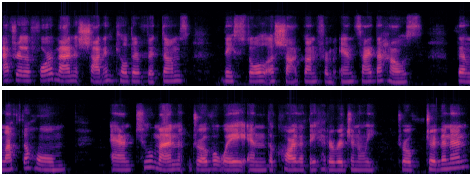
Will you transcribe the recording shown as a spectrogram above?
After the four men shot and killed their victims, they stole a shotgun from inside the house, then left the home, and two men drove away in the car that they had originally drove driven in,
